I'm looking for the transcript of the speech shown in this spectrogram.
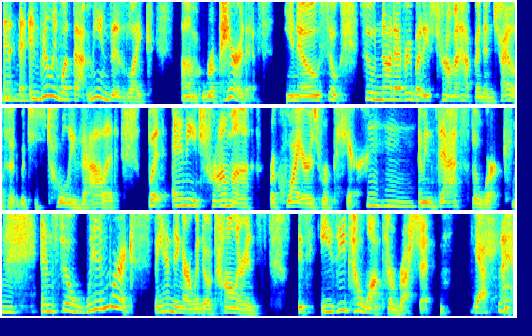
and, mm-hmm. and really what that means is like um, reparative you know so so not everybody's trauma happened in childhood which is totally valid but any trauma requires repair mm-hmm. i mean that's the work mm. and so when we're expanding our window of tolerance it's easy to want to rush it Yes. it's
